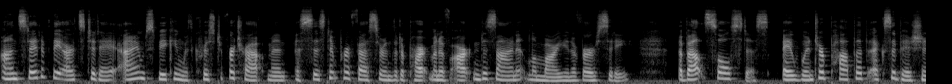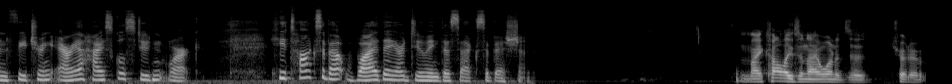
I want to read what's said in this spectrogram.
On State of the Arts today, I am speaking with Christopher Troutman, Assistant Professor in the Department of Art and Design at Lamar University, about Solstice, a winter pop up exhibition featuring area high school student work. He talks about why they are doing this exhibition. My colleagues and I wanted to try to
